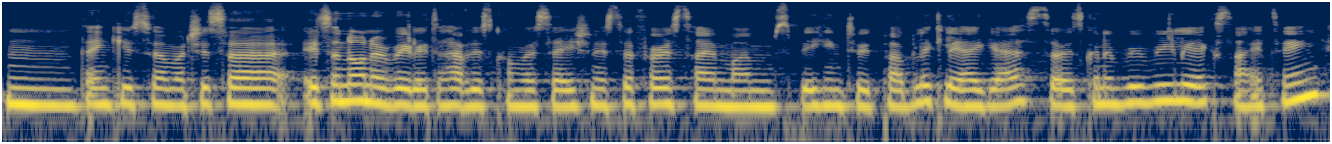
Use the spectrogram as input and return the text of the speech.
Mm, thank you so much. It's a it's an honor really to have this conversation. It's the first time I'm speaking to it publicly, I guess. So it's going to be really exciting.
